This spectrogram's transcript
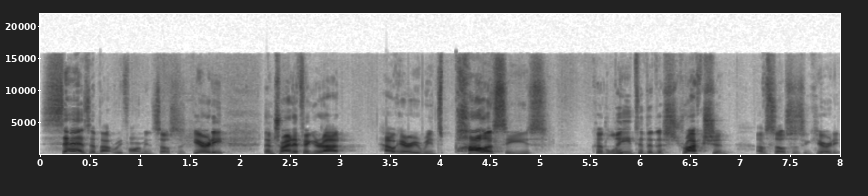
says about reforming Social Security than trying to figure out how Harry Reid's policies could lead to the destruction of Social Security.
